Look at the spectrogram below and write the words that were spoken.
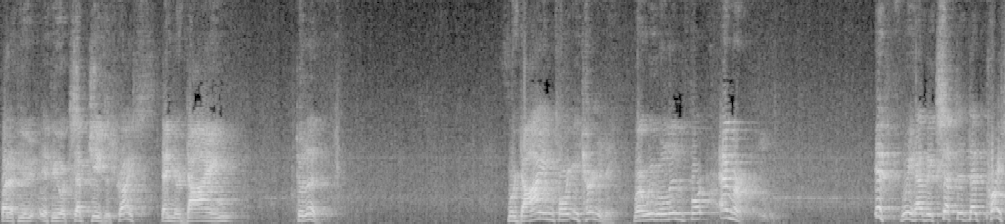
But if you, if you accept Jesus Christ, then you're dying to live. We're dying for eternity, where we will live forever. If we have accepted that price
